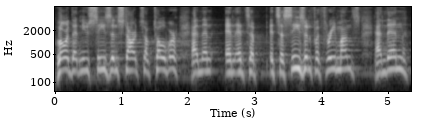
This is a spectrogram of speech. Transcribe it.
Lord, that new season starts October and then and it's a it's a season for 3 months and then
